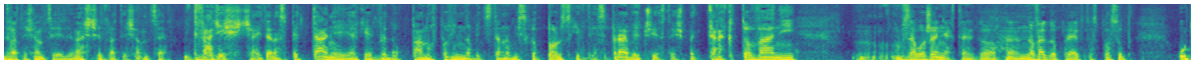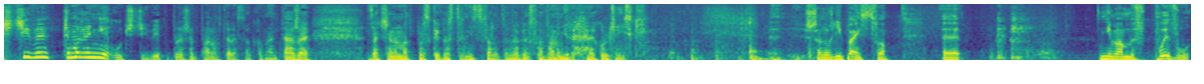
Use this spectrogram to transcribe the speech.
2011-2020. I teraz pytanie, jakie według panów powinno być stanowisko Polski w tej sprawie? Czy jesteśmy traktowani mm, w założeniach tego e, nowego projektu w sposób uczciwy, czy może nieuczciwy? Poproszę panów teraz o komentarze. Zaczynam od Polskiego Stronnictwa Ludowego. Sławomir Kulczyński. Szanowni Państwo, e, nie mamy wpływu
